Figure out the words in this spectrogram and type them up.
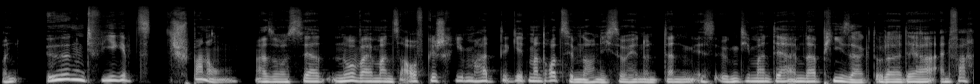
und irgendwie gibt es Spannung. Also es ist ja nur, weil man es aufgeschrieben hat, geht man trotzdem noch nicht so hin. Und dann ist irgendjemand, der einem da Pi sagt oder der einfach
